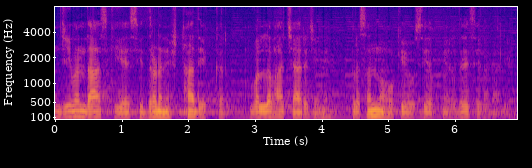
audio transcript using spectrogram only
जीवन दास की ऐसी दृढ़ निष्ठा देखकर वल्लभाचार्य जी ने प्रसन्न होकर उसे अपने हृदय से लगा लिया।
